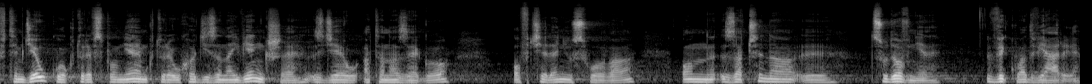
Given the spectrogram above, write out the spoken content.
w tym dziełku, o które wspomniałem, które uchodzi za największe z dzieł Atanazego, o wcieleniu słowa, on zaczyna y, cudownie wykład wiary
